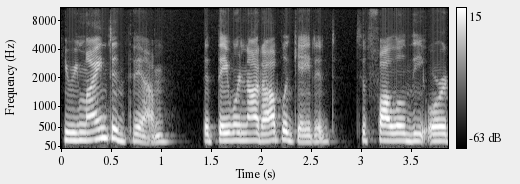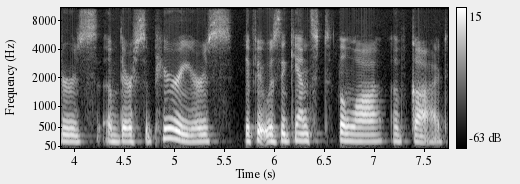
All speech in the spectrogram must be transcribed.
He reminded them that they were not obligated to follow the orders of their superiors if it was against the law of God.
